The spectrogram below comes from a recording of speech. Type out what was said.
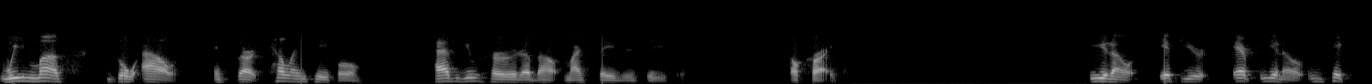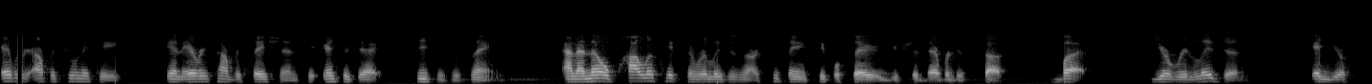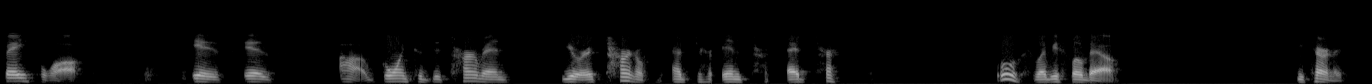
We must go out and start telling people, Have you heard about my Savior Jesus or Christ? You know, if you're, you know, you take every opportunity in every conversation to interject Jesus' name. And I know politics and religion are two things people say you should never discuss, but your religion and your faith walk is is uh, going to determine your eternal inter, inter, Ooh, let me slow down. Eternity.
